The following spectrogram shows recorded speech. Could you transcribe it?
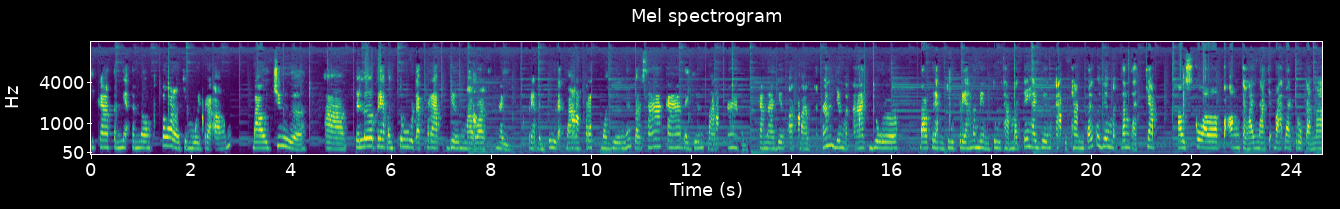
ជាការតំណែងតំណងផ្ទាល់ជាមួយព្រះអង្គបើជឿអទៅលើព្រះបន្ទូលដែលប្រាប់យើងមករាល់ថ្ងៃព្រះបន្ទូលដែលបានប្រាប់មកយើងហ្នឹងដោយសារការដែលយើងបានអានកាលណាយើងអត់បានអានយើងមិនអាចយល់ ដល់ព្រះបន្ទូលព្រះនឹងមានបន្ទូលថាម៉េចទេហើយយើងអធិដ្ឋានទៅក៏យើងមិនដឹងថាចាប់ឲ្យស្គាល់ព្រះអង្គកន្លែងណាច្បាស់ដែរព្រោះកាលណា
